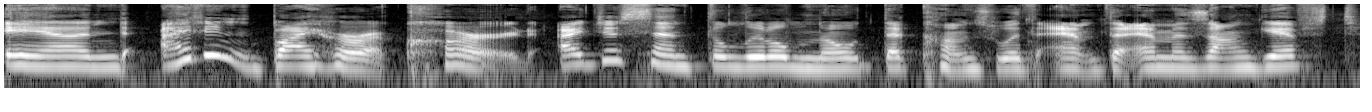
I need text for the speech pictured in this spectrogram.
And I didn't buy her a card. I just sent the little note that comes with the Amazon gift.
